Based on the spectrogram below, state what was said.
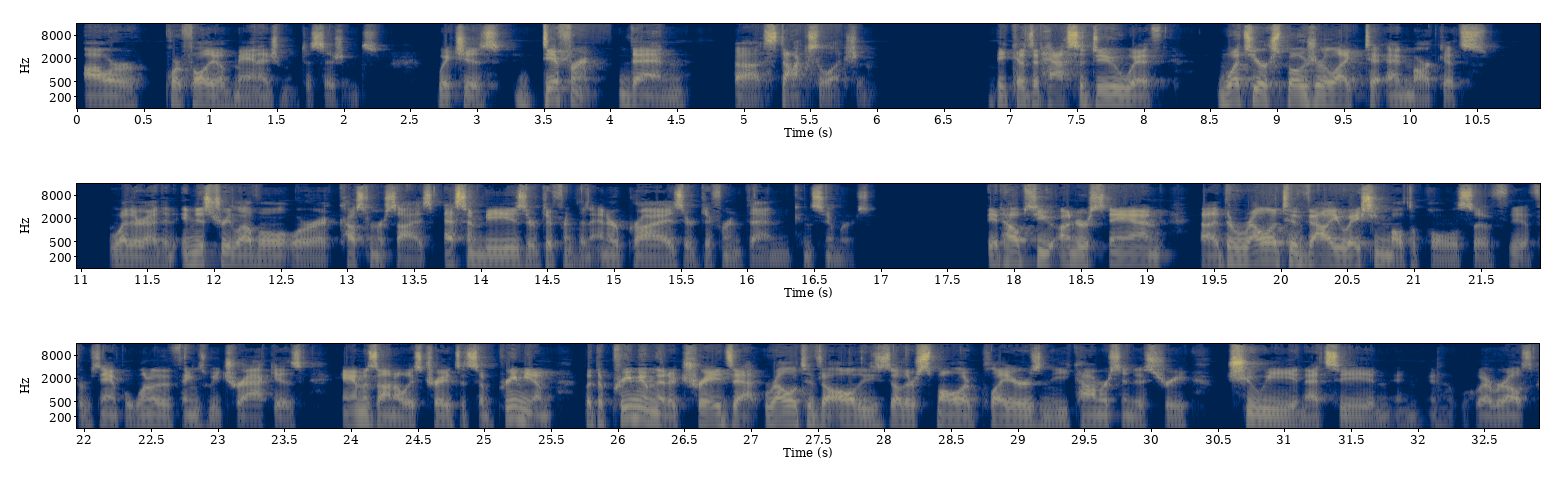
our portfolio management decisions which is different than uh, stock selection because it has to do with what's your exposure like to end markets, whether at an industry level or a customer size. SMBs are different than enterprise or different than consumers. It helps you understand uh, the relative valuation multiples of, you know, for example, one of the things we track is Amazon always trades at some premium, but the premium that it trades at relative to all these other smaller players in the e-commerce industry, Chewy and Etsy and, and, and whoever else,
